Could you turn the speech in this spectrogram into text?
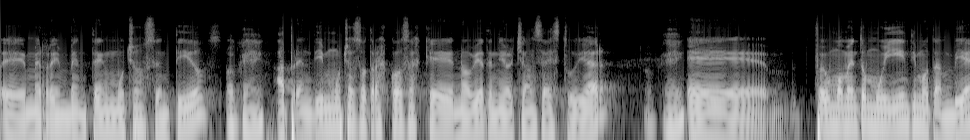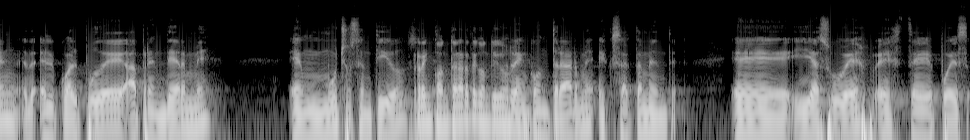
eh, me reinventé en muchos sentidos, Ok. aprendí muchas otras cosas que no había tenido el chance de estudiar. Ok. Eh, fue un momento muy íntimo también, el- cual pude aprenderme en muchos sentidos. Reencontrarte contigo. reencontrarme exactamente Eh, y a su vez este pues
